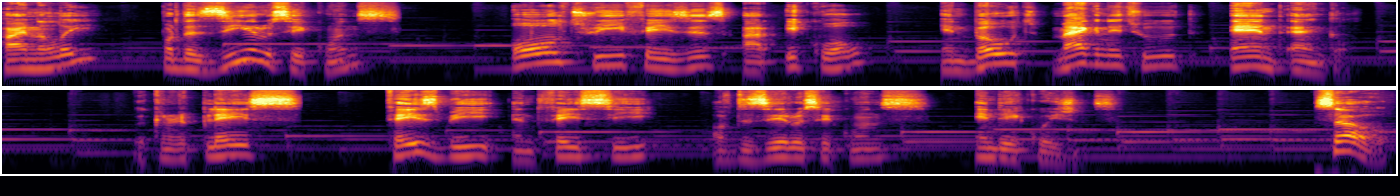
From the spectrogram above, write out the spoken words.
Finally, for the zero sequence, all three phases are equal in both magnitude and angle. We can replace phase B and phase C of the zero sequence in the equations. So,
